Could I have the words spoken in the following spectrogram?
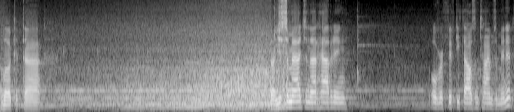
Look at that. Now just imagine that happening over 50,000 times a minute.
